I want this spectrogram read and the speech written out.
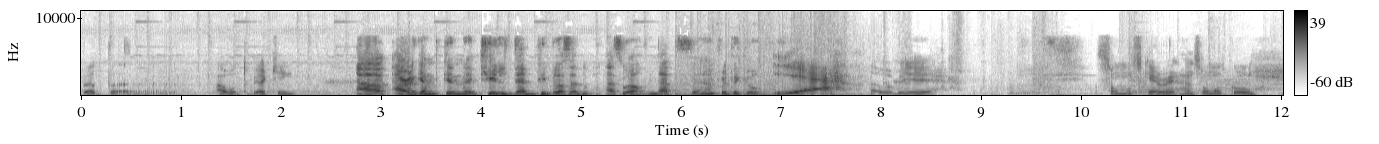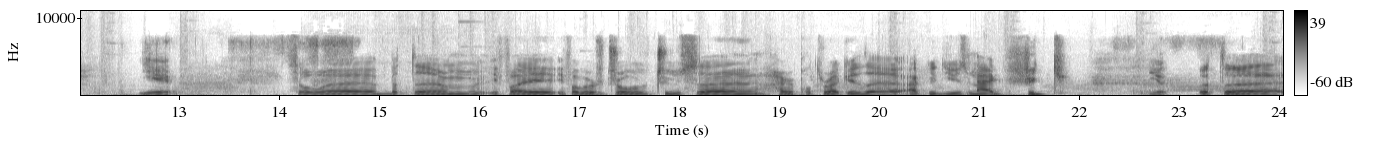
but uh, I want to be a king. Uh, Aragorn can uh, kill dead people as, as well. That's uh, pretty cool. Yeah, that would be somewhat scary and somewhat cool. Yeah. So, uh, but um, if I if I were to cho- choose uh, Harry Potter, I could uh, I could use magic. Yep. But uh,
